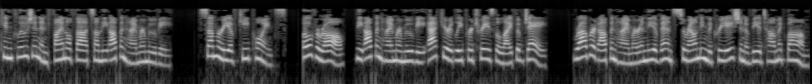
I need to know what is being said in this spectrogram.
Conclusion and final thoughts on the Oppenheimer movie. Summary of key points. Overall, the Oppenheimer movie accurately portrays the life of J. Robert Oppenheimer and the events surrounding the creation of the atomic bomb.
